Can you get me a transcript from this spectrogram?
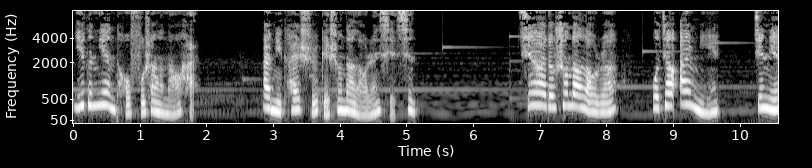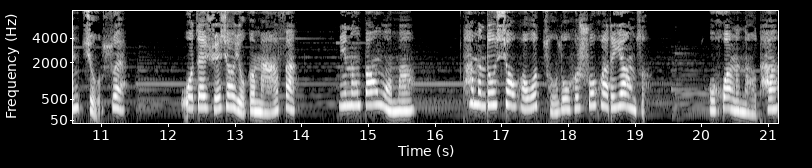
一个念头浮上了脑海。艾米开始给圣诞老人写信：“亲爱的圣诞老人，我叫艾米，今年九岁，我在学校有个麻烦。”您能帮我吗？他们都笑话我走路和说话的样子。我患了脑瘫，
